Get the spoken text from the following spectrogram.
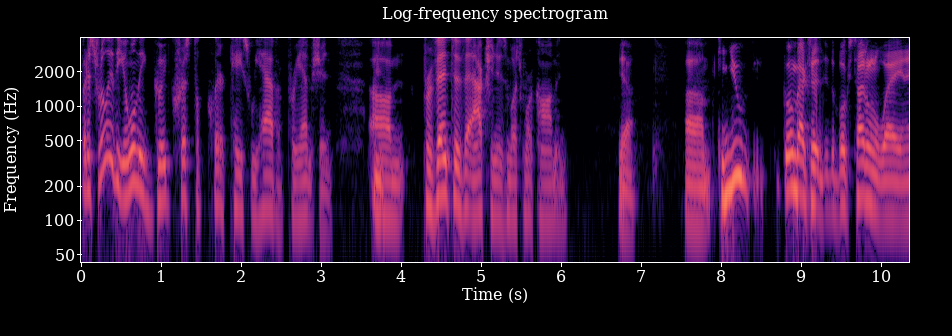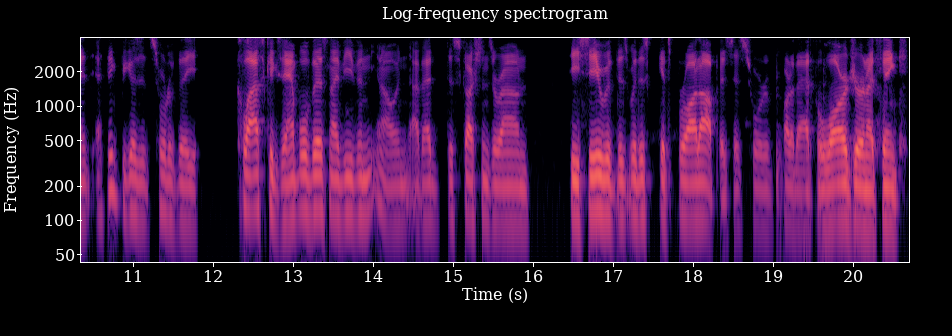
But it's really the only good, crystal clear case we have of preemption. Hmm. Um, preventive action is much more common. Yeah. Um, can you going back to the book's title in a way, and it, I think because it's sort of the classic example of this, and I've even you know, and I've had discussions around DC with this where this gets brought up as, as sort of part of that larger, and I think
